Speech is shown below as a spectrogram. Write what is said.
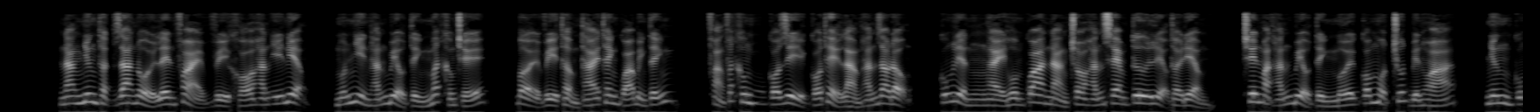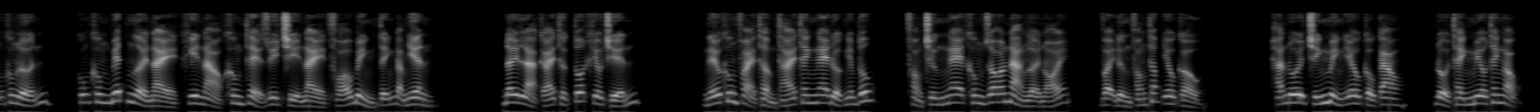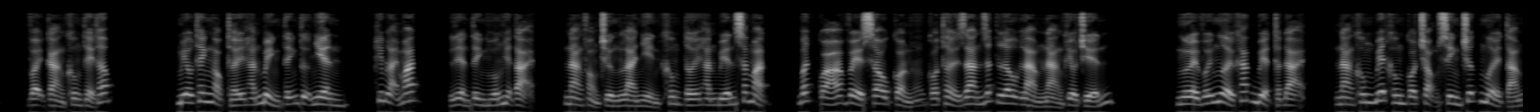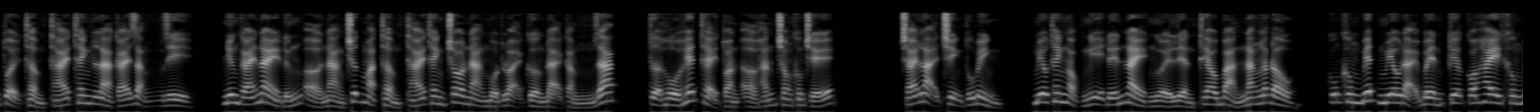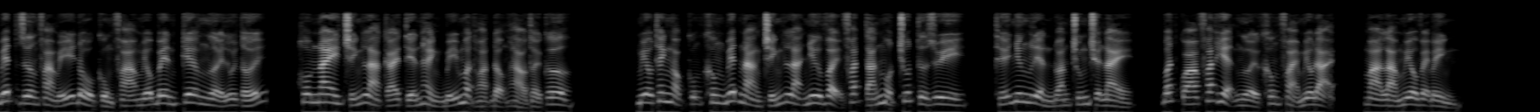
Nàng nhưng thật ra nổi lên phải vì khó hắn ý niệm, muốn nhìn hắn biểu tình mất khống chế, bởi vì thẩm thái thanh quá bình tĩnh, phảng phất không có gì có thể làm hắn dao động, cũng liền ngày hôm qua nàng cho hắn xem tư liệu thời điểm, trên mặt hắn biểu tình mới có một chút biến hóa, nhưng cũng không lớn, cũng không biết người này khi nào không thể duy trì này phó bình tĩnh đạm nhiên. Đây là cái thực tốt khiêu chiến. Nếu không phải thẩm thái thanh nghe được nghiêm túc, phỏng chứng nghe không rõ nàng lời nói, vậy đừng phóng thấp yêu cầu. Hắn đôi chính mình yêu cầu cao, đổi thành miêu thanh ngọc, vậy càng không thể thấp. Miêu thanh ngọc thấy hắn bình tĩnh tự nhiên, híp lại mắt, liền tình huống hiện tại, nàng phỏng chừng là nhìn không tới hắn biến sắc mặt, bất quá về sau còn có thời gian rất lâu làm nàng khiêu chiến. Người với người khác biệt thật đại, nàng không biết không có trọng sinh trước 18 tuổi thẩm thái thanh là cái dạng gì, nhưng cái này đứng ở nàng trước mặt thẩm thái thanh cho nàng một loại cường đại cảm giác, tựa hồ hết thể toàn ở hắn trong không chế. Trái lại trịnh Tú Bình, miêu thanh ngọc nghĩ đến này người liền theo bản năng lắc đầu, cũng không biết miêu đại bên kia có hay không biết dương phàm ý đồ cùng phá miếu bên kia người lui tới, hôm nay chính là cái tiến hành bí mật hoạt động hảo thời cơ. Miêu Thanh Ngọc cũng không biết nàng chính là như vậy phát tán một chút tư duy, thế nhưng liền đoán chúng chuyện này, bất quá phát hiện người không phải miêu đại, mà là miêu vệ bình.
